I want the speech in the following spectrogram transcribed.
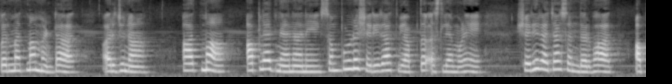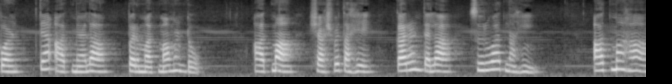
परमात्मा म्हणतात अर्जुना आत्मा आपल्या ज्ञानाने संपूर्ण शरीरात व्याप्त असल्यामुळे शरीराच्या संदर्भात आपण त्या आत्म्याला परमात्मा म्हणतो. आत्मा शाश्वत आहे कारण त्याला सुरुवात नाही. आत्मा हा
